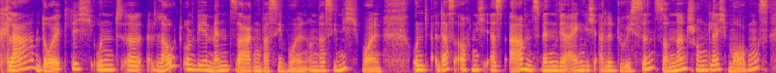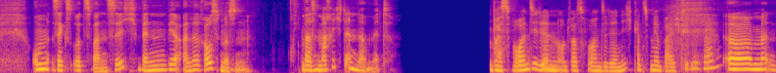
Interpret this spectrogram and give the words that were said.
klar, deutlich und äh, laut und vehement sagen, was sie wollen und was sie nicht wollen. Und das auch nicht erst abends, wenn wir eigentlich alle durch sind, sondern schon gleich morgens um 6.20 Uhr, wenn wir alle raus müssen. Was mache ich denn damit? Was wollen Sie denn und was wollen Sie denn nicht? Kannst du mir Beispiele sagen? Ähm,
